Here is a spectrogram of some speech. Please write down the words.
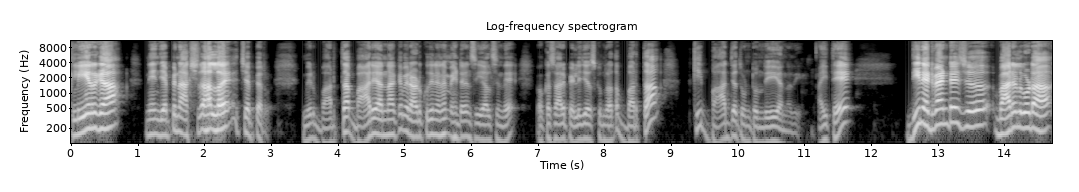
క్లియర్గా నేను చెప్పిన అక్షరాల్లో చెప్పారు. మీరు భర్త భార్య అన్నాక మీరు అడుగు తినైనా మెయింటెనెన్స్ ఇవ్వాల్సిందే ఒకసారి పెళ్ళి చేసుకున్న తర్వాత భర్తకి బాధ్యత ఉంటుంది అన్నది. అయితే దీని అడ్వాంటేజ్ భార్యలు కూడా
